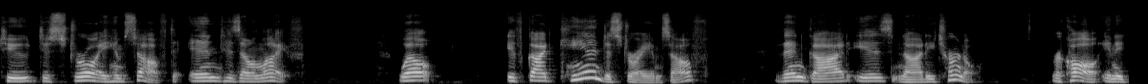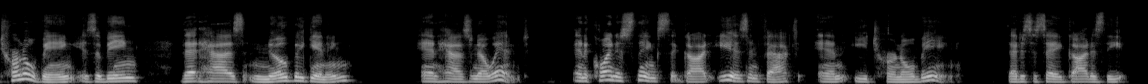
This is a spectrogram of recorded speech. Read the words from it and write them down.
to destroy himself, to end his own life? Well, if God can destroy himself, then God is not eternal. Recall, an eternal being is a being that has no beginning and has no end. And Aquinas thinks that God is, in fact, an eternal being. That is to say, God is the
